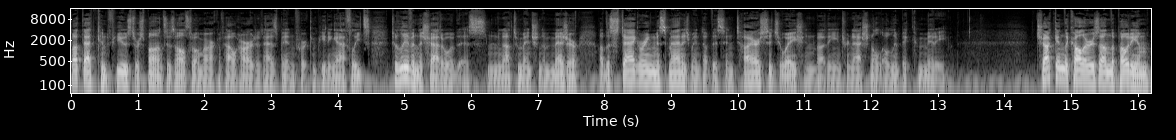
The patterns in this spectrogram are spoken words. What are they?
But that confused response is also a mark of how hard it has been for competing athletes to live in the shadow of this, not to mention a measure of the staggering mismanagement of this entire situation by the International Olympic Committee. Chuck in the colors on the podium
